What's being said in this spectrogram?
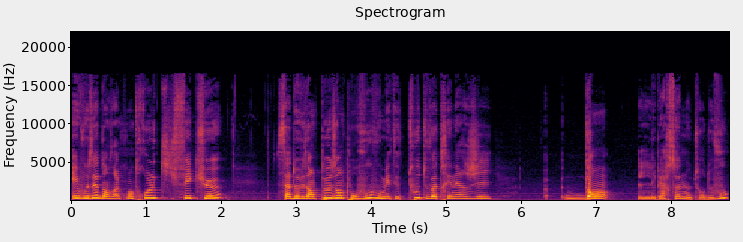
Et vous êtes dans un contrôle qui fait que ça devient pesant pour vous, vous mettez toute votre énergie euh, dans les personnes autour de vous,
